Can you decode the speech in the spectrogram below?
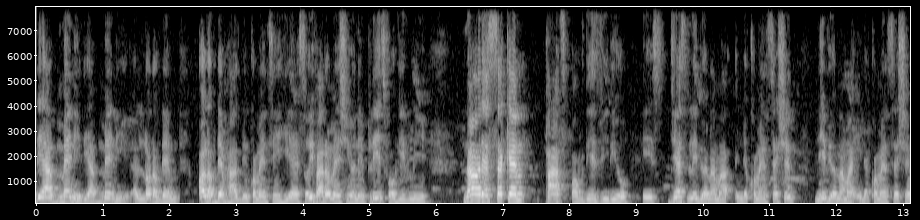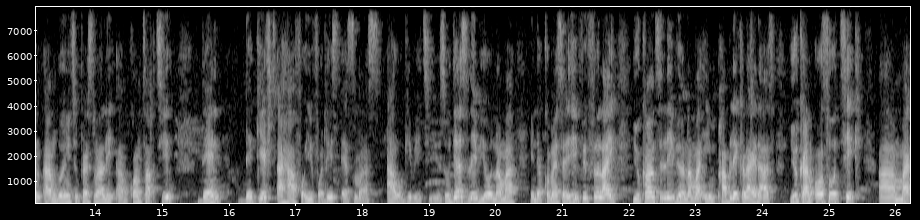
they have many. They have many. A lot of them. All of them has been commenting here. So if I don't mention your name, please forgive me. Now the second part of this video is just leave your number in the comment section. Leave your number in the comment section. I'm going to personally um contact you. Then the gift I have for you for this Xmas, I will give it to you. So just leave your number in the comment section. If you feel like you can't leave your number in public like that, you can also take uh, my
